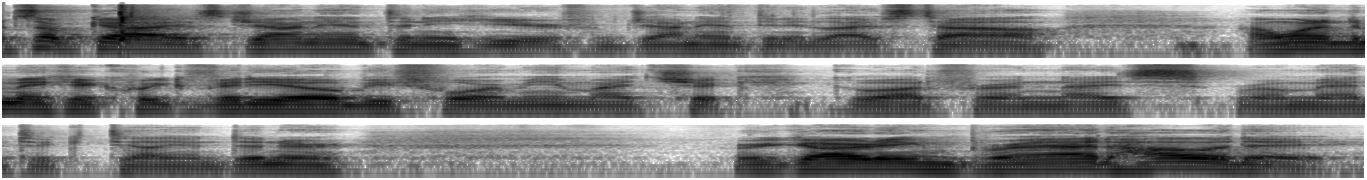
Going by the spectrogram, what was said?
What's up, guys? John Anthony here from John Anthony Lifestyle. I wanted to make a quick video before me and my chick go out for a nice romantic Italian dinner regarding Brad Holiday.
